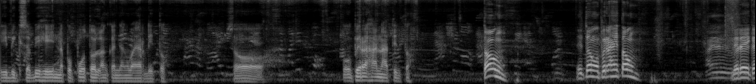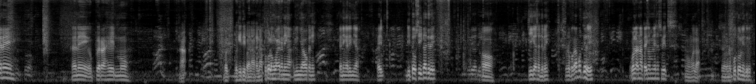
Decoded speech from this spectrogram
Ibig sabihin, napuputol ang kanyang wire dito. So, puupirahan natin to. Tong! Itong, upirahin tong. Dire, kani. Kani, upirahin mo. Na, bag bagiti ba na? Naputol ang wire niya, linya ko kani. Kani nga linya. Ay, dito siga dire. Oh, siga sa dire. Pero pagkabot dire, wala na paingon sa switch. Oh, wala. So, naputol ni dire.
